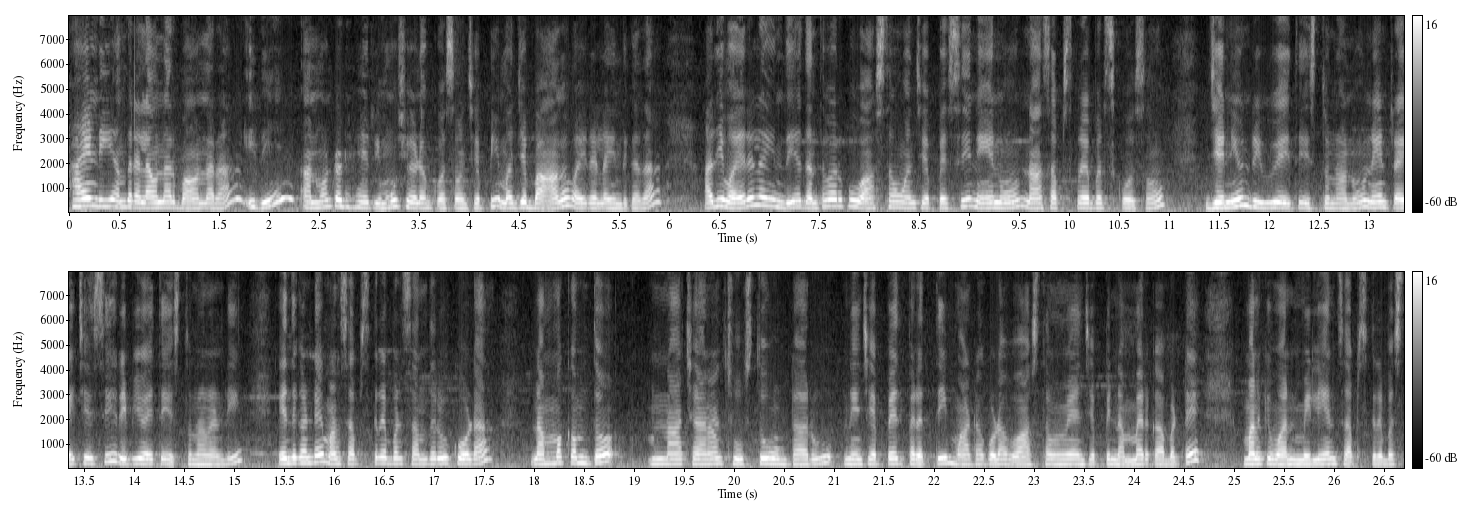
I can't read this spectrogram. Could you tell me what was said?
హాయ్ అండి అందరు ఎలా ఉన్నారు? బాగున్నారా? ఇది అన్వాంటెడ్ హెయిర్ రిమూవ్ చేయడం కోసం అని చెప్పి ఈ మధ్య బాగా వైరల్ అయింది కదా. అది వైరల్ అయింది అది ఎంతవరకు వాస్తవం అని చెప్పేసి నేను నా సబ్స్క్రైబర్స్ కోసం జెన్యున్ రివ్యూ అయితే ఇస్తున్నాను. నేను ట్రై చేసి రివ్యూ అయితే ఇస్తున్నానండి. ఎందుకంటే మన సబ్స్క్రైబర్స్ అందరూ కూడా నమ్మకంతో నా ఛానల్ చూస్తూ ఉంటారు. నేను చెప్పేది ప్రతి మాట కూడా వాస్తవమే అని చెప్పి నమ్మారు కాబట్టి మనకి వన్ మిలియన్ సబ్స్క్రైబర్స్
